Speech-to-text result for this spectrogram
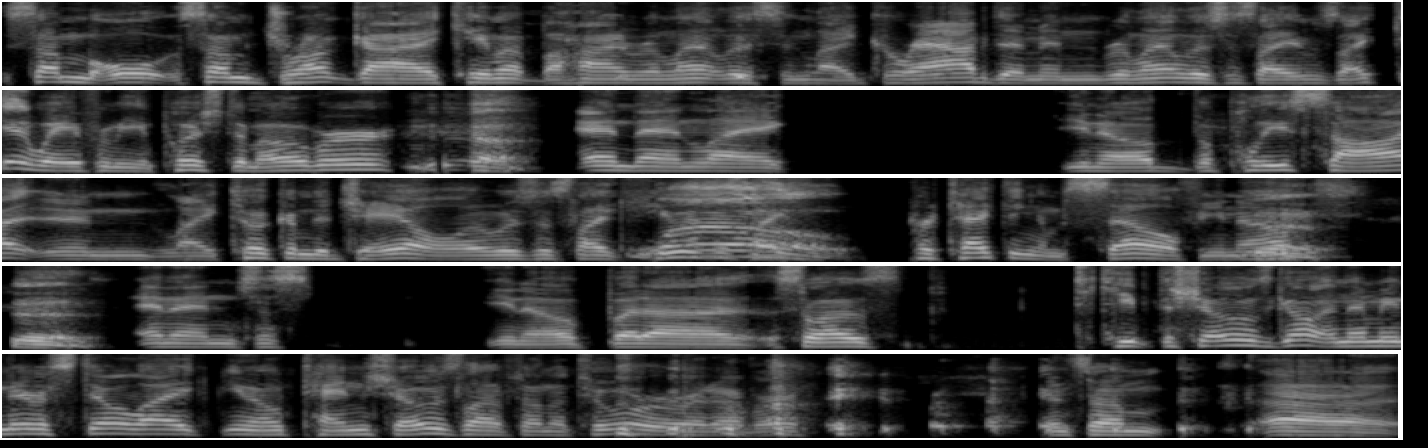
some old some drunk guy came up behind Relentless and like grabbed him and Relentless just like was like get away from me and pushed him over. Yeah. And then like you know, the police saw it and like took him to jail. It was just like he wow. was just like protecting himself, you know. Yes. And then just you know, but uh so I was to keep the shows going. I mean, there was still like, you know, 10 shows left on the tour or whatever. right, right. And some uh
